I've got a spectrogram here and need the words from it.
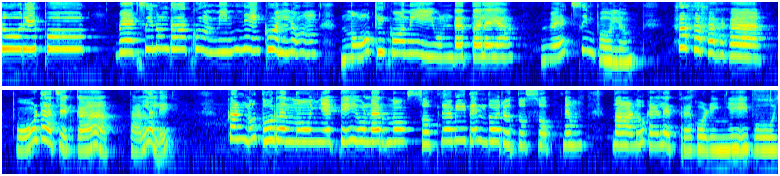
ദൂരെ പോ വാക്സിൻ ഉണ്ടാക്കും നിന്നെ കൊല്ലും. നോക്കിക്കോ നീ ഉണ്ട തലയ. വാക്സിൻ പോലും. പോടാ ചെക്ക. തള്ളല്ലേ? കണ്ണു തുറന്നു ഞെട്ടി ഉണർന്നു. സ്വപ്നമിതെന്തൊരു ദുസ്വപ്നം. നാളുകൾ എത്ര കൊഴിഞ്ഞേ പോയി.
